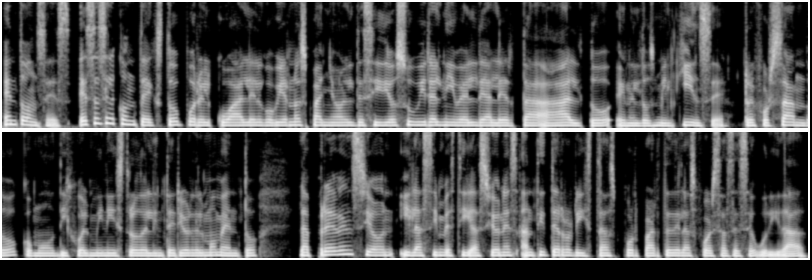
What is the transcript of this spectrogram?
Entonces, ese es el contexto por el cual el gobierno español decidió subir el nivel de alerta a alto en el 2015, reforzando, como dijo el ministro del Interior del momento, la prevención y las investigaciones antiterroristas por parte de las fuerzas de seguridad.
